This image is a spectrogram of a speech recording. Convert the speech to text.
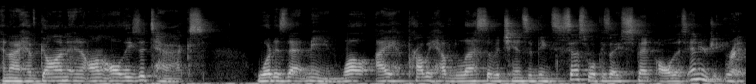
and I have gone and on all these attacks, what does that mean? Well, I probably have less of a chance of being successful because I spent all this energy. Right.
